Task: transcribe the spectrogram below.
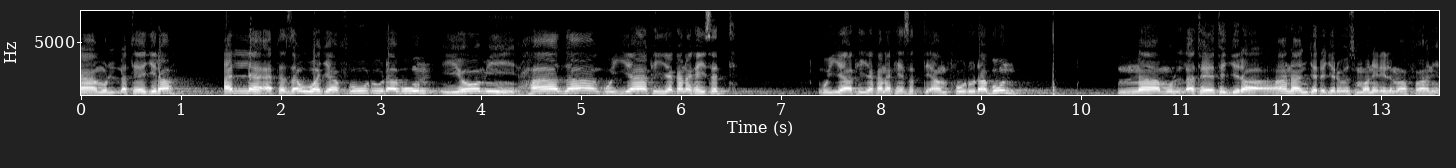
نام الأتجرة ألا أتزوج فود أبون يومي هذا وياك يا كان كيست keessatti an fuudhu dhabuun naa mul'ateeti jira anaan jedhe jedhe usmaaniin ilma affaani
